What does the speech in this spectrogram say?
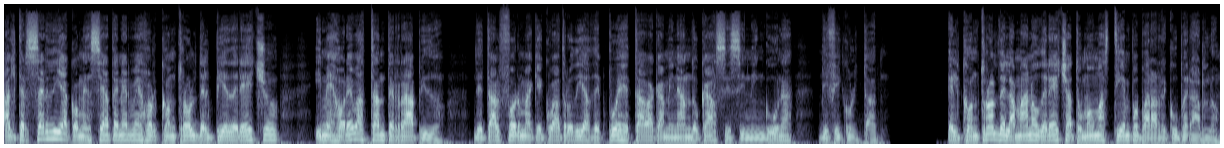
Al tercer día comencé a tener mejor control del pie derecho y mejoré bastante rápido, de tal forma que cuatro días después estaba caminando casi sin ninguna dificultad. El control de la mano derecha tomó más tiempo para recuperarlo.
